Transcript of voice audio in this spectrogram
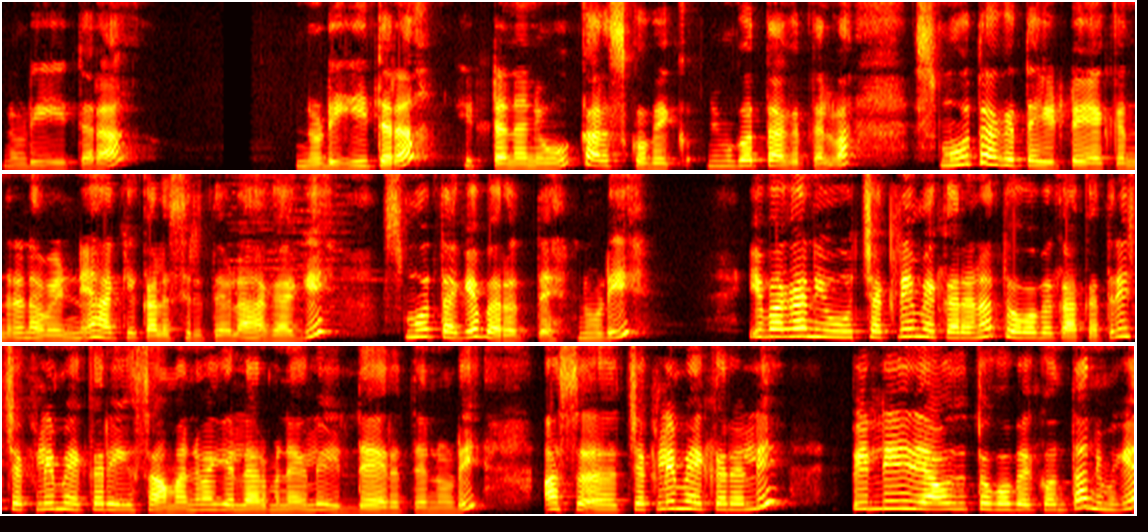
ನೋಡಿ ಈ ಥರ ನೋಡಿ ಈ ಥರ ಹಿಟ್ಟನ್ನು ನೀವು ಕಲಿಸ್ಕೋಬೇಕು. ನಿಮ್ಗೆ ಗೊತ್ತಾಗುತ್ತಲ್ವ? ಸ್ಮೂತ್ ಆಗುತ್ತೆ ಹಿಟ್ಟು ಯಾಕಂದರೆ ನಾವು ಎಣ್ಣೆ ಹಾಕಿ ಕಲಿಸಿರ್ತೇವಲ್ಲ ಹಾಗಾಗಿ ಸ್ಮೂತಾಗೆ ಬರುತ್ತೆ. ನೋಡಿ. ಇವಾಗ ನೀವು ಚಕ್ಲಿ ಮೇಕರನ್ನು ತೊಗೋಬೇಕಾಕತ್ರಿ. ಚಕ್ಲಿ ಮೇಕರ್ ಈಗ ಸಾಮಾನ್ಯವಾಗಿ ಎಲ್ಲರ ಮನೆಯಲ್ಲೂ ಇದ್ದೇ ಇರುತ್ತೆ ನೋಡಿ. ಆ ಸ, ಚಕ್ಲಿ ಮೇಕರಲ್ಲಿ ಪಿಲ್ಲಿ ಯಾವುದು ತೊಗೋಬೇಕು ಅಂತ ನಿಮಗೆ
